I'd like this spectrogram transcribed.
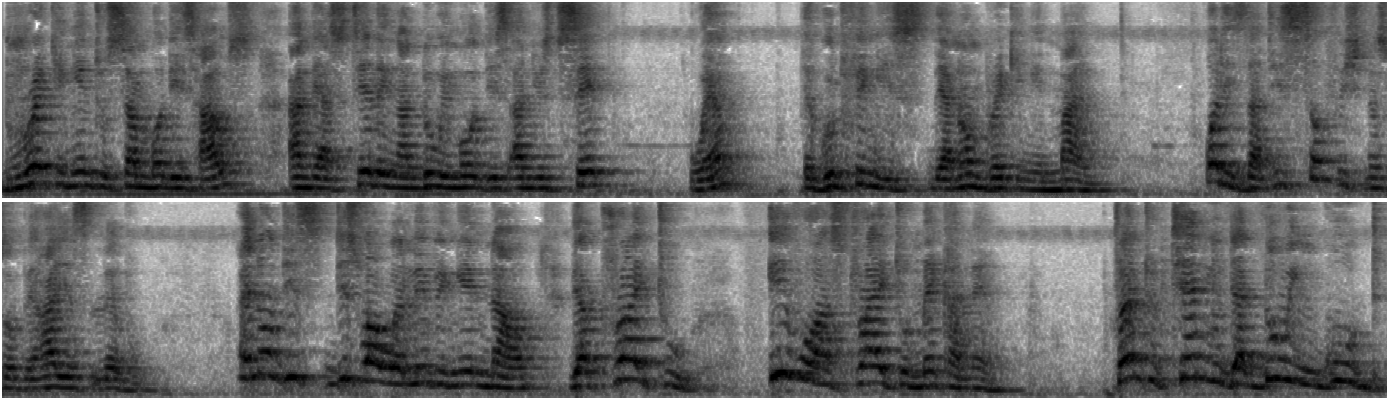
breaking into somebody's house and they are stealing and doing all this, and you say, Well, the good thing is they are not breaking in mine. What is that? It's selfishness of the highest level. I know this this what we're living in now. They have tried to, evil has tried to make a name. Trying to tell you that doing good,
